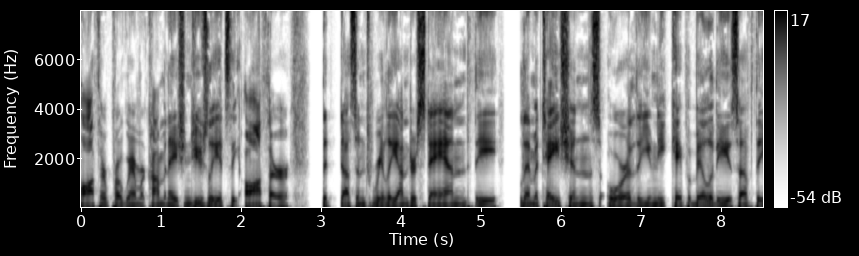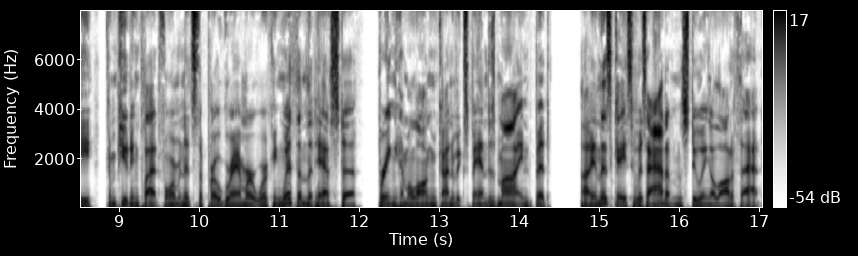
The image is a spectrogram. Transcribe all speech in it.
author programmer combinations. Usually it's the author that doesn't really understand the limitations or the unique capabilities of the computing platform, and it's the programmer working with him that has to bring him along and kind of expand his mind. But uh, in this case, it was Adams doing a lot of that.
